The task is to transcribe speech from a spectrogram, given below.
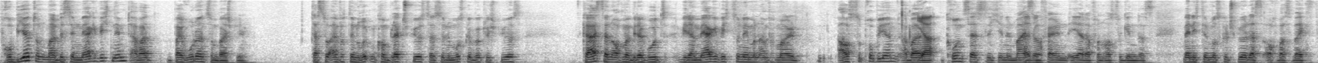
probiert und mal ein bisschen mehr Gewicht nimmt, aber bei Rudern zum Beispiel, dass du einfach den Rücken komplett spürst, dass du den Muskel wirklich spürst. Klar ist dann auch mal wieder gut, wieder mehr Gewicht zu nehmen und einfach mal auszuprobieren, aber Ja. grundsätzlich in den meisten Also- Fällen eher davon auszugehen, dass wenn ich den Muskel spüre, dass auch was wächst.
